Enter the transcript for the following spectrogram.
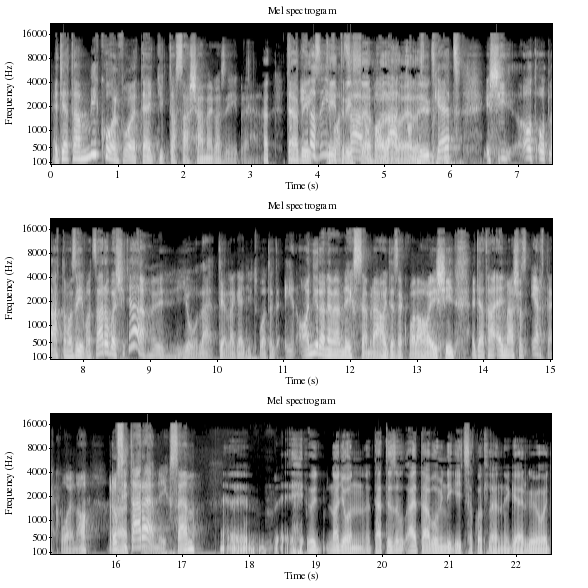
egyáltalán mikor volt együtt a Sasha meg az Ébrehem? Hát Tehát én az évad záróban láttam előtt. őket, és így ott, ott láttam az évad záróban, és így, á, jó, lehet, tényleg együtt voltak, de én annyira nem emlékszem rá, hogy ezek valaha is így egyáltalán egymáshoz értek volna. Rosszitára hát, emlékszem. Nagyon, tehát ez általában mindig így szokott lenni, Gergő, hogy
